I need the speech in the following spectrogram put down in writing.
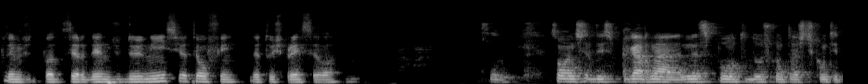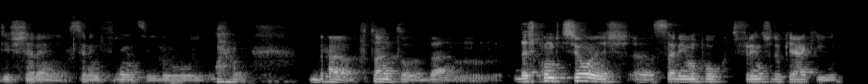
Podemos, pode ser desde o início até o fim da tua experiência lá. Sim. Só antes disso, pegar na, nesse ponto dos contextos competitivos serem, serem diferentes e do, da, portanto, da, das competições uh, serem um pouco diferentes do que é aqui.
